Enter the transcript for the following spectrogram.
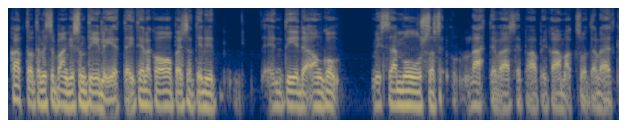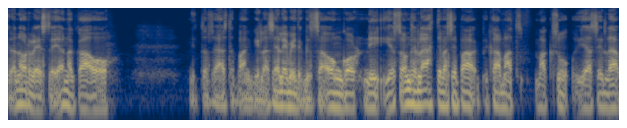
katsoa, että missä pankissa on tili. Että itsellä kun on OPssa tili, en tiedä onko missään muussa lähtevää sepaa pikamaksua tällä hetkellä. Norjassa ei ainakaan ole. Nyt on säästöpankilla selvityksessä onko, niin jos on se lähtevä se pikamaksu ja sillä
